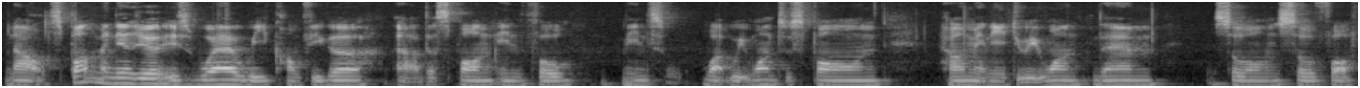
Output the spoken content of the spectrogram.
Now spawn manager is where we configure uh, the spawn info means what we want to spawn how many do we want them so on and so forth.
